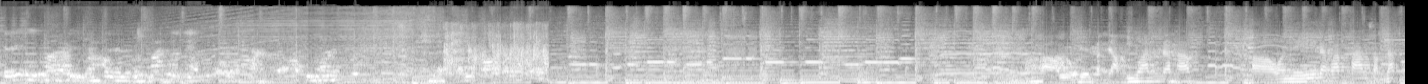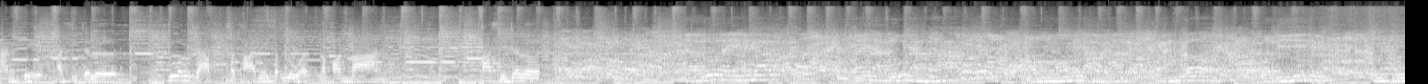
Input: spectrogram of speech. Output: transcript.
จะได้มีความสุขความเจริญมากขึ้นในทุกคนค่ะขอบคุณมากอ่าโรงเรียนปัญญาพิวัตรนะครับ วันนี้นะครับทางสำนักงานเขตภาษีเจริญ ร่วมกับสถานีตำรวจนครบาลภาษีเจริญ อยากรู้อะไรไหมครับไม่อยากรู้อยากพักอ๋อไม่อยากพักงั้นก็วันนี้คุณครู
